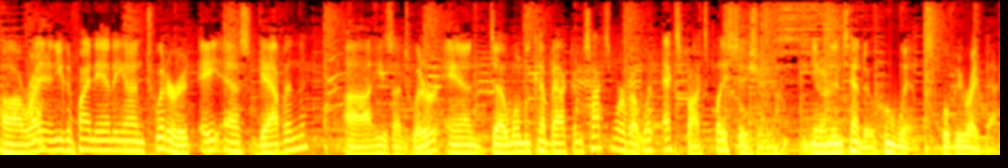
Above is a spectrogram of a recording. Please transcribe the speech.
All right, and you can find Andy on Twitter at asgavin. Uh, he's on Twitter, and uh, when we come back and talk some more about what Xbox, PlayStation, you know, Nintendo, who wins. We'll be right back.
